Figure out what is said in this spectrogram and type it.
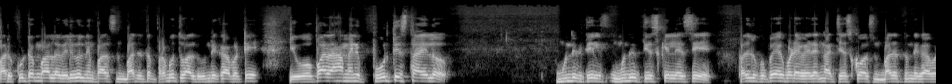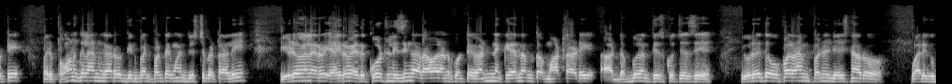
వారి కుటుంబాల్లో వెలుగులు నింపాల్సిన బాధ్యత ప్రభుత్వాలు ఉంది కాబట్టి ఈ ఉపాధి హామీని పూర్తి పూర్తి స్థాయిలో ముందుకు ముందుకు తీసుకెళ్ళేసి ప్రజలకు ఉపయోగపడే విధంగా చేసుకోవాల్సిన బాధ్యత ఉంది కాబట్టి మరి పవన్ కళ్యాణ్ గారు దీనిపైన ప్రత్యేకమైన దృష్టి పెట్టాలి. ఏడు వేల ఇరవై ఇరవై ఐదు కోట్లు నిజంగా రావాలనుకుంటే వెంటనే కేంద్రంతో మాట్లాడి ఆ డబ్బులను తీసుకొచ్చేసి ఎవరైతే ఉపాధి హామీ పనులు చేసినారో వారికి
